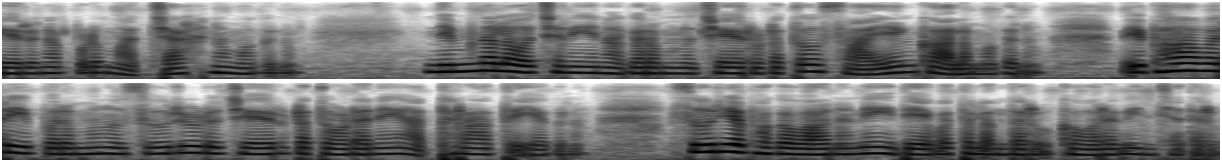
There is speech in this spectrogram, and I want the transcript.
చేరినప్పుడు మధ్యాహ్నమగును. నిమ్నలోచనీ నగరమును చేరుటతో సాయంకాలమగును. విభావరీపురమును సూర్యుడు చేరుటతోడనే అర్ధరాత్రియగును. సూర్య భగవానుని దేవతలందరూ గౌరవించెదరు.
